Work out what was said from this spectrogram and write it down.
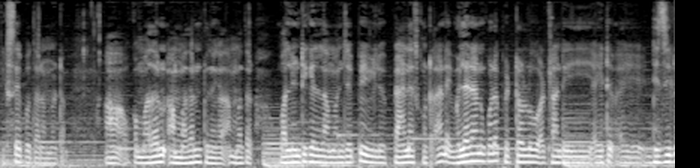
ఫిక్స్ అయిపోతారనమాట ఒక మదర్ ఆ మదర్ ఉంటుంది కదా ఆ మదర్ వాళ్ళ ఇంటికి వెళ్దామని చెప్పి వీళ్ళు ప్లాన్ వేసుకుంటారు. అంటే వెళ్ళడానికి కూడా పెట్రోల్ అట్లాంటి ఐటమ్ డీజిల్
